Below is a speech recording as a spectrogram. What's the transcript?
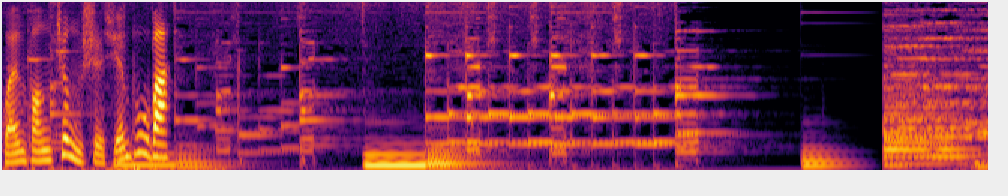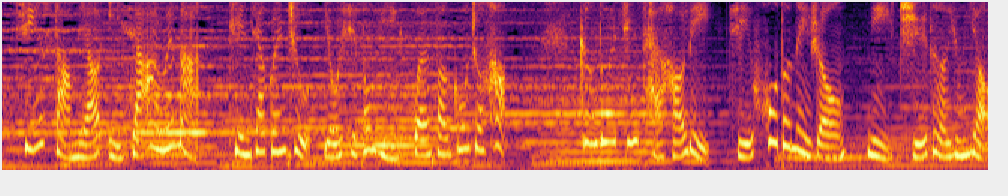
官方正式宣布吧。请扫描以下二维码，添加关注“游戏风云”官方公众号，更多精彩好礼及互动内容，你值得拥有。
